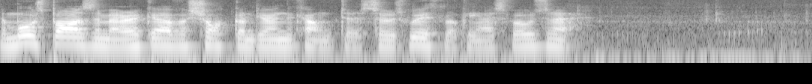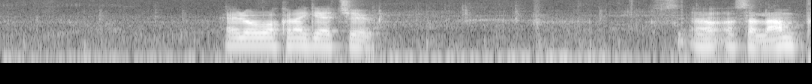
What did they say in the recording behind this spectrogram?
Now, most bars in America have a shotgun behind the counter, so it's worth looking, I suppose, isn't it? Hello, what can I get you? Oh, that's a lamp.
